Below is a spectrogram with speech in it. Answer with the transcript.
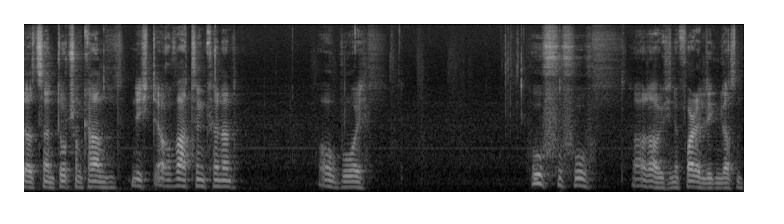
Der hat seinen Tod schon kann nicht erwarten können. Oh boy. Huh, huh, huh. Ah, da habe ich eine Falle liegen lassen.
